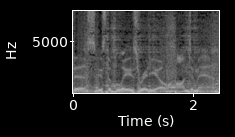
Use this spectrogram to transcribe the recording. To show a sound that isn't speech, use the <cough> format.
This is the Blaze Radio on demand.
